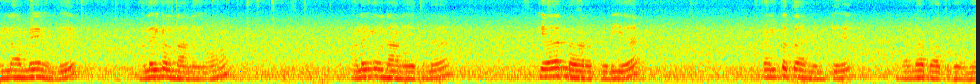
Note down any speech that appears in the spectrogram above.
எல்லாமே வந்து அலைகள் நாணயம். அலைகள் நாணயத்தில் ஸ்கேரில் வரக்கூடிய கல்கத்தா மின்ட்டு நல்லா பார்த்துக்கோங்க.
